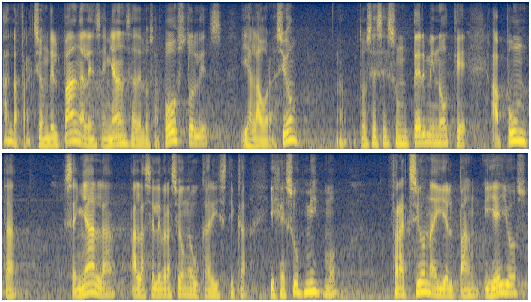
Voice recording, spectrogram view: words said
a la fracción del pan, a la enseñanza de los apóstoles y a la oración. Entonces es un término que apunta, señala a la celebración eucarística y Jesús mismo fracciona ahí el pan y ellos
